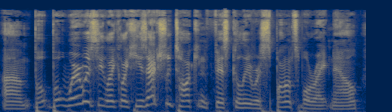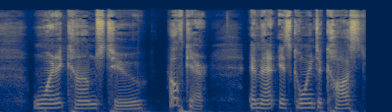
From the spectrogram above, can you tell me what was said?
Um, but but where was he? Like like he's actually talking fiscally responsible right now when it comes to healthcare, and that it's going to cost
